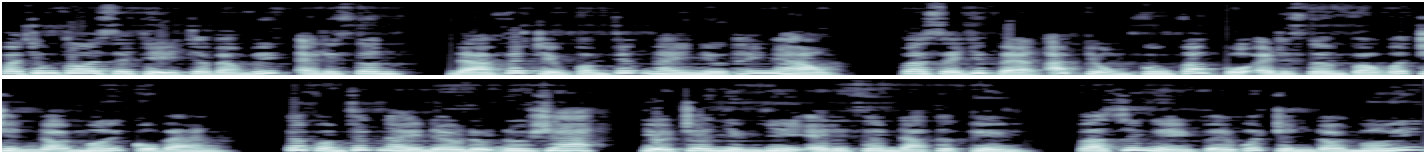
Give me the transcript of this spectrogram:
và chúng tôi sẽ chỉ cho bạn biết Edison đã phát triển phẩm chất này như thế nào và sẽ giúp bạn áp dụng phương pháp của Edison vào quá trình đổi mới của bạn. Các phẩm chất này đều được đưa ra dựa trên những gì Edison đã thực hiện và suy nghĩ về quá trình đổi mới.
